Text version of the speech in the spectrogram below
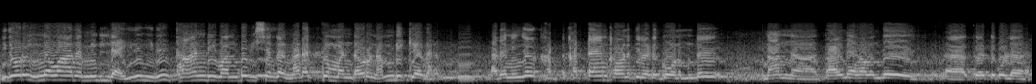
இது ஒரு இனவாதம் இல்லை. இது இது தாண்டி வந்து விஷயங்கள் நடக்கும் என்ற ஒரு நம்பிக்கை வரும். அதை நீங்கள் கட்- கட்டாயம் கவனத்தில் எடுக்கணும் என்று நான் தாழ்மையாக வந்து அஹ், கேட்டுக்கொள்ள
